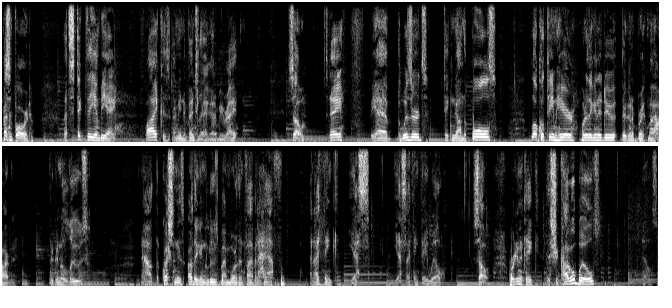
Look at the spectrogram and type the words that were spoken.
Pressing forward. Let's stick to the NBA. Why? Because I mean, eventually I got to be right. So today we have the Wizards taking on the Bulls. Local team here. What are they going to do? They're going to break my heart. They're going to lose. Now, the question is are they going to lose by more than five and a half? And I think yes. Yes, I think they will. So, we're going to take the Chicago Bulls, Bills,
